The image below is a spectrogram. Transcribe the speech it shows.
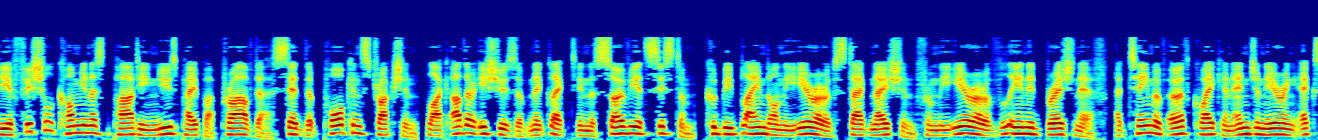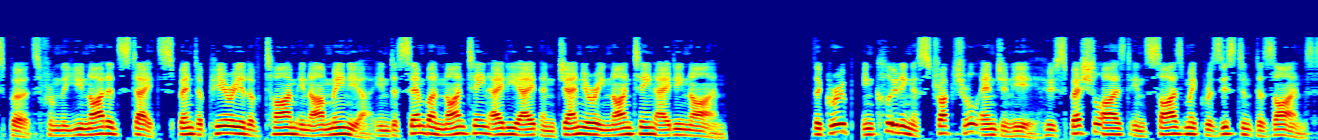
The official Communist Party newspaper Pravda said that poor construction, like other issues of neglect in the Soviet system, could be blamed on the era of stagnation from the era of Leonid Brezhnev. A team of earthquake and engineering experts from the United States spent a period of time in Armenia in December 1988 and January 1989. The group, including a structural engineer who specialized in seismic-resistant designs,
